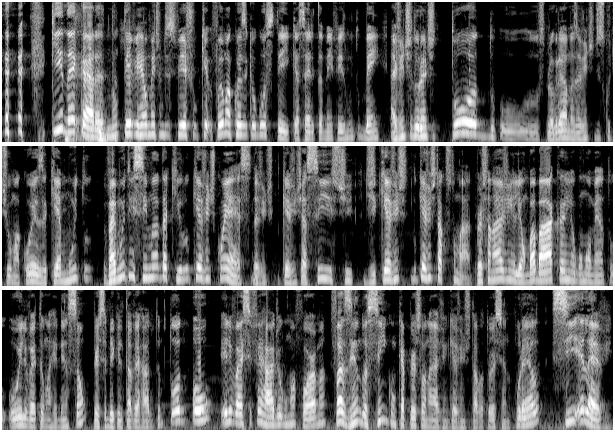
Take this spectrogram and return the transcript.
que, né, cara, não teve realmente um desfecho, que foi uma coisa que eu gostei, que a série também fez muito bem. A gente durante todos os programas a gente discutiu uma coisa que é muito vai muito em cima daquilo que a gente conhece, da gente que a gente assiste, de que a gente do que a gente está acostumado. O personagem ele é um babaca, em algum momento ou ele vai ter uma redenção, perceber que ele estava errado o tempo todo, ou ele vai se ferrar de alguma forma, fazendo assim com que a personagem que a gente estava torcendo por ela se eleve.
